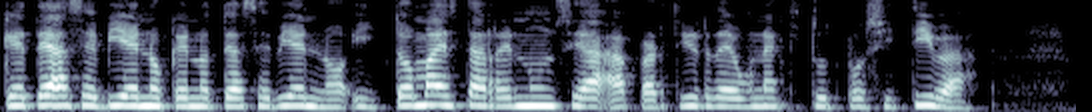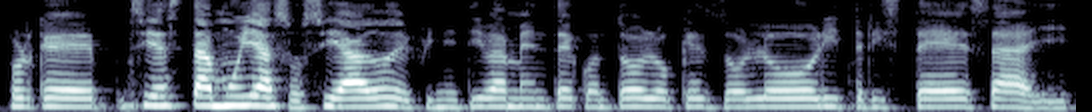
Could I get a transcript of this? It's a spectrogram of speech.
qué te hace bien o qué no te hace bien, ¿no? Y toma esta renuncia a partir de una actitud positiva, porque sí está muy asociado definitivamente con todo lo que es dolor y tristeza y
